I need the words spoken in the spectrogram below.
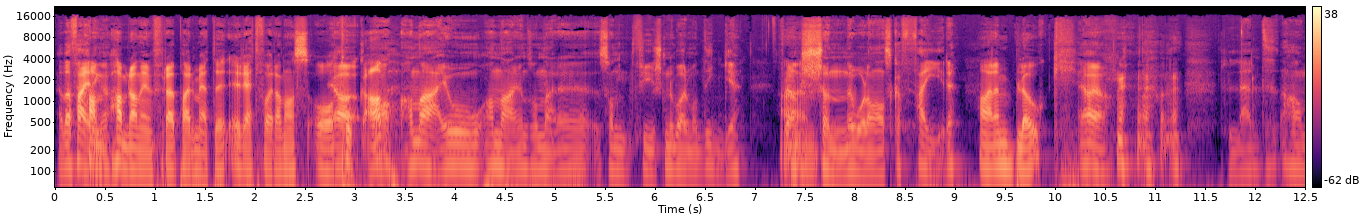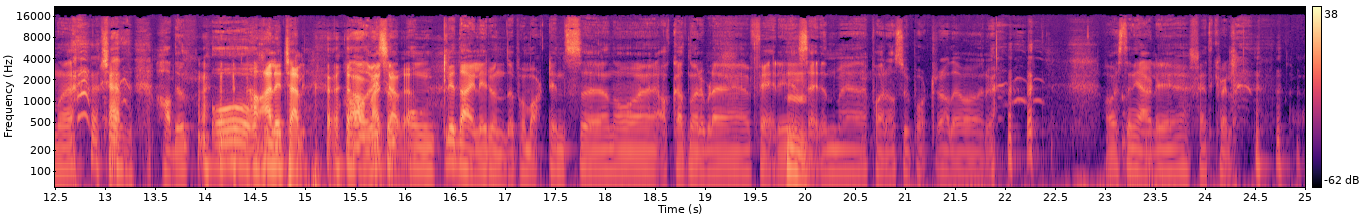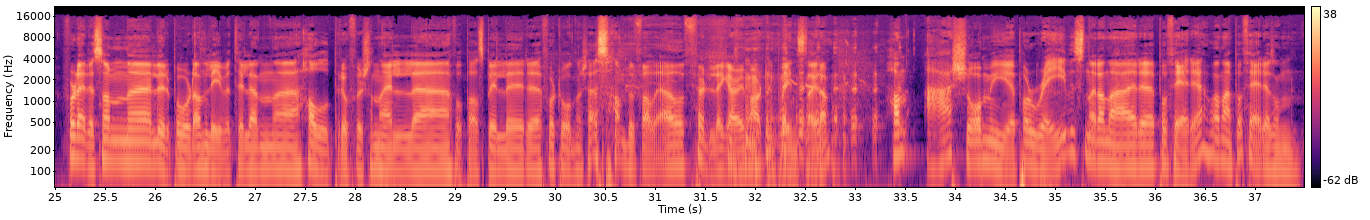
ja, ham, hamra han inn fra et par meter rett foran oss og ja, tok av. Han er jo, han er jo en sånn, der, sånn fyr som du bare må digge. For han skjønner hvordan han skal feire. Han er en bloke. Ja, ja. Lad. Han eh, Chav. hadde jo en oh, ja, chav. Han hadde visst en ordentlig deilig runde på Martins eh, nå, eh, akkurat når det ble ferie i mm. serien med et par av supporterne. Det var var visst en jævlig fet kveld. For dere som uh, lurer på hvordan livet til en uh, halvprofesjonell uh, fotballspiller fortoner seg, så anbefaler jeg å følge Gary Martin på Instagram. Han er så mye på raves når han er på ferie, og han er på ferie sånn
